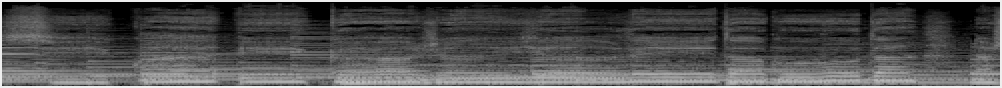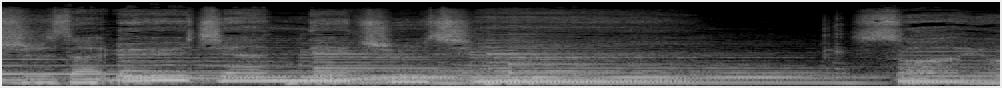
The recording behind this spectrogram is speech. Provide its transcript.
习惯一个人夜里的孤单，那是在遇见你之前，所有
